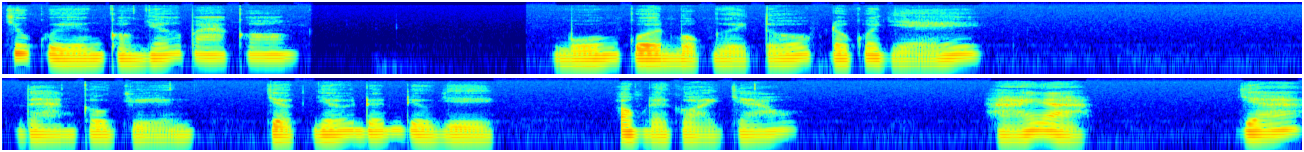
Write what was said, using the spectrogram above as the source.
Chú Quyện còn nhớ ba con. Muốn quên một người tốt đâu có dễ. Đang câu chuyện, chợt nhớ đến điều gì. Ông lại gọi cháu. Hải à? Dạ.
